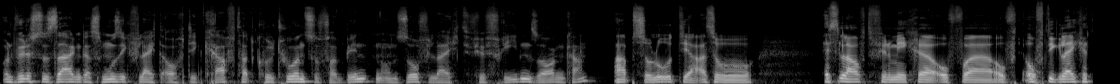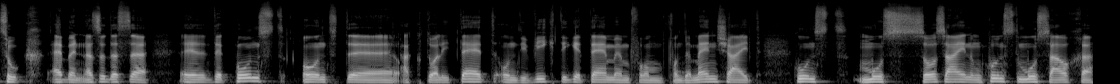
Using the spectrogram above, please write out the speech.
Und würdest du sagen, dass Musik vielleicht auch die Kraft hat, Kulturen zu verbinden und so vielleicht für Frieden sorgen kann? Absolut, ja. Also es läuft für mich äh, auf, äh, auf, auf die gleiche Zug eben. Also dass äh, äh die Kunst und die Aktualität und die wichtigen Themen vom, von der Menschheit, Kunst muss so sein und Kunst muss auch äh,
